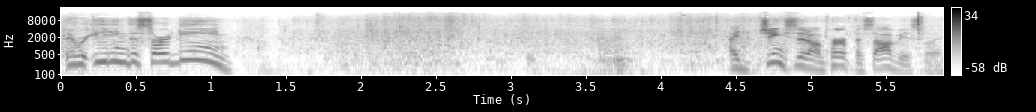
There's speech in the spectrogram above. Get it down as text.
They were eating the sardine. I jinxed it on purpose, obviously.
